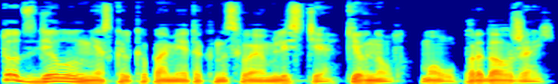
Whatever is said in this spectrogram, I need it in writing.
Тот сделал несколько пометок на своем листе, кивнул, мол, продолжай.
